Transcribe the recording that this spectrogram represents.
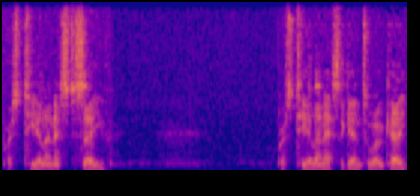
Press TLNS to save. Press TLNS again to OK.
